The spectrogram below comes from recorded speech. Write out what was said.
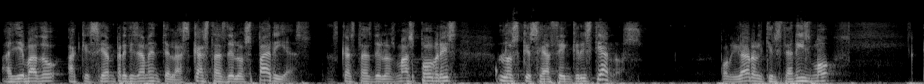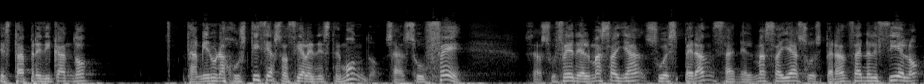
ha llevado a que sean precisamente las castas de los parias, las castas de los más pobres, los que se hacen cristianos. Porque claro, el cristianismo está predicando también una justicia social en este mundo, o sea, su fe, o sea, su fe en el más allá, su esperanza en el más allá, su esperanza en el cielo,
